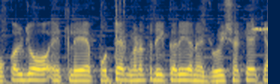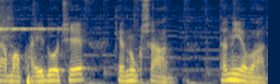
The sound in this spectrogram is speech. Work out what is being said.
મોકલજો, એટલે પોતે ગણતરી કરી અને જોઈ શકે કે આમાં ફાયદો છે કે નુકસાન. ધન્યવાદ.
